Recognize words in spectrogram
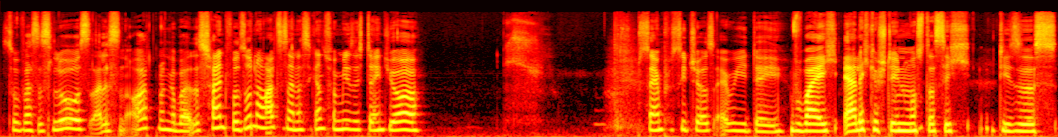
so, was ist los, alles in Ordnung. Aber es scheint wohl so normal zu sein, dass die ganze Familie sich denkt, ja, same procedure as every day. Wobei ich ehrlich gestehen muss, dass ich dieses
